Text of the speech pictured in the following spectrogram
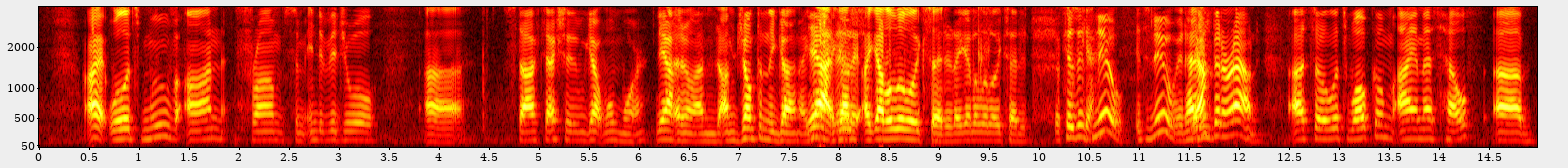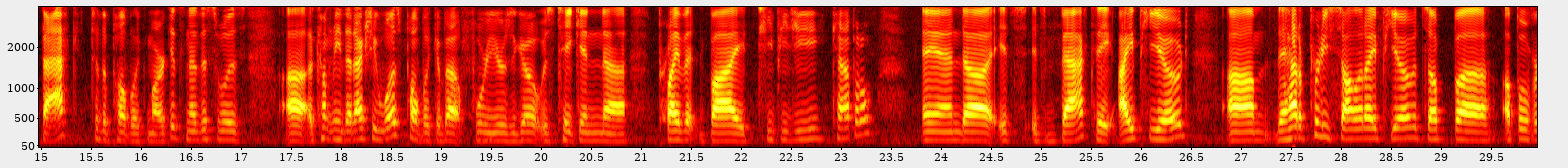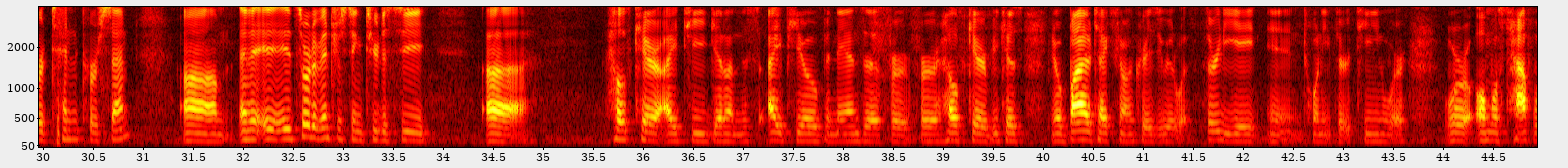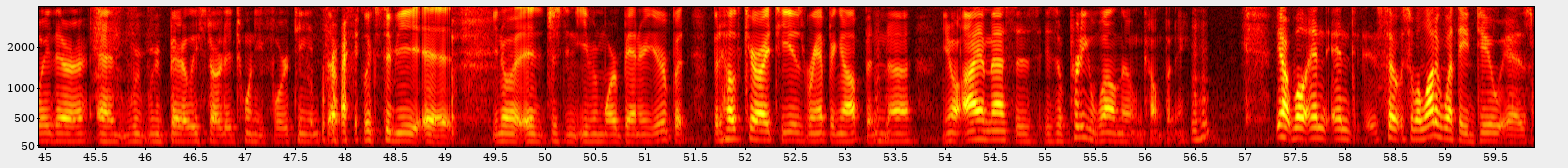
All right, well, let's move on from some individual uh, stocks. Actually, we got one more. Yeah. I know, I'm, I'm jumping the gun. I, yeah, I got, I got a little excited. I got a little excited. Because okay. it's new. It's new. It hasn't yeah. been around. Uh, so let's welcome IMS Health uh, back to the public markets. Now, this was uh, a company that actually was public about four years ago. It was taken uh, private by TPG Capital, and uh, it's it's back. They IPO'd. Um, they had a pretty solid IPO. It's up uh, up over ten percent, um, and it, it's sort of interesting too to see healthcare IT get on this IPO bonanza for, for healthcare because you know biotech's gone crazy. We had what 38 in 2013. We're we're almost halfway there, and we, we barely started 2014. So right. looks to be a, you know a, just an even more banner year. But but healthcare IT is ramping up, and mm-hmm. uh, you know IMS is is a pretty well known company. Mm-hmm. Yeah, well, and and so so a lot of what they do is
